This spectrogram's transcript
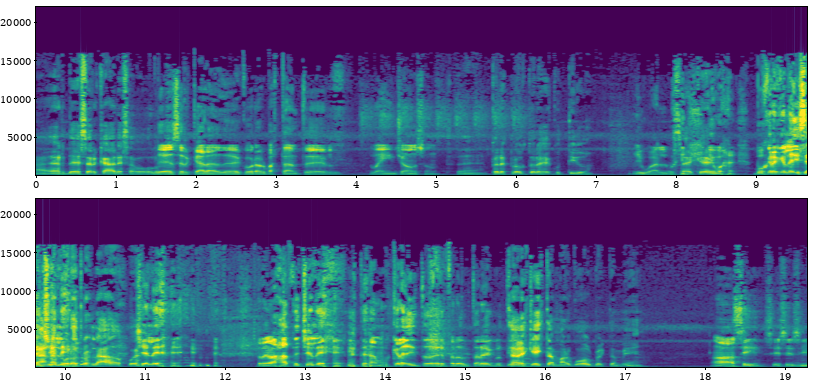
A ver, debe ser cara esa Ballers. debe ser cara, debe cobrar bastante el Dwayne Johnson. Sí, Pero es productor ejecutivo. Igual, O sea que- igual. ¿Vos crees que le dicen Chele? por otros lados, pues. Chele, rebajate, Chele, y te damos crédito de productor ejecutivo. ¿Sabes que ahí está Mark Wahlberg también? Ah, sí, sí, sí, sí.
